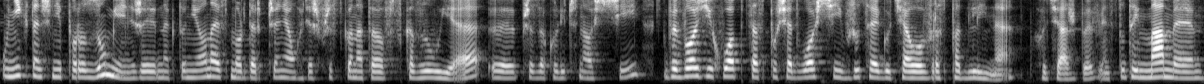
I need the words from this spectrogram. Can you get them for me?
uniknąć nieporozumień, że jednak to nie ona jest morderczynią, chociaż wszystko na to wskazuje y, przez okoliczności, wywozi chłopca z posiadłości i wrzuca jego ciało w rozpadlinę chociażby. Więc tutaj mamy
